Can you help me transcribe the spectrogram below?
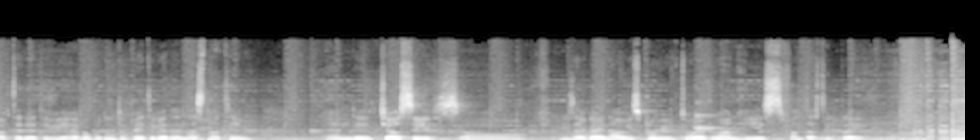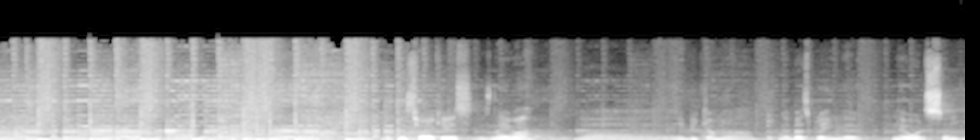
After that, we have opportunity to play together in the national team and Chelsea. So he's a guy now. He's proving to everyone he is a fantastic player. The two strikers is Neymar. Uh, he become uh, the best player in the, in the world soon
